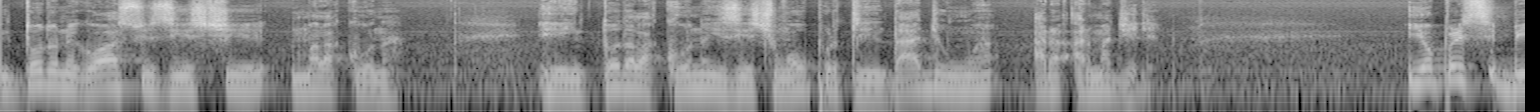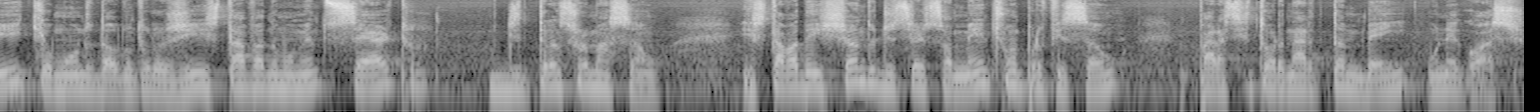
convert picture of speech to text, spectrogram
em todo negócio existe uma lacuna. E em toda lacuna existe uma oportunidade, uma armadilha. E eu percebi que o mundo da odontologia estava no momento certo de transformação. Estava deixando de ser somente uma profissão para se tornar também um negócio.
